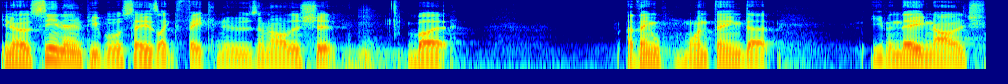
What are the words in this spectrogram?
You know, CNN people will say is like fake news and all this shit, but I think one thing that even they acknowledge,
